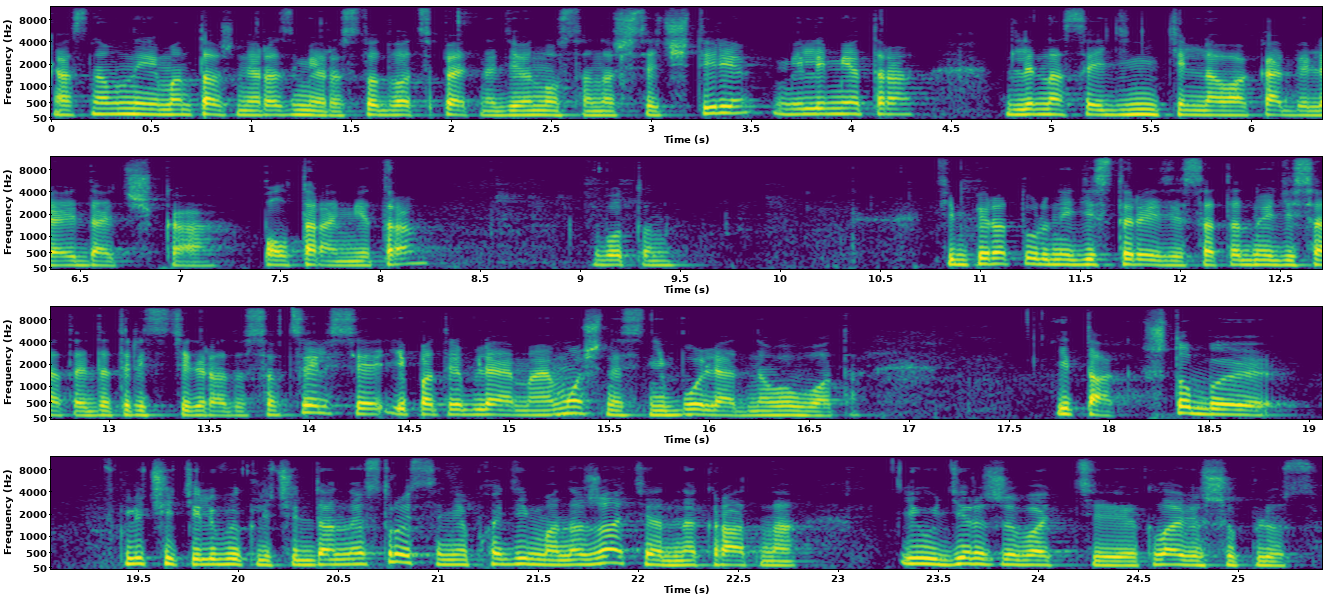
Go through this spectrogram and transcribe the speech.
Основные монтажные размеры 125 на 90 на 64 миллиметра. Длина соединительного кабеля и датчика 1,5 метра. Вот он. Температурный гистерезис от 1,1 до 30 градусов Цельсия и потребляемая мощность не более 1 Вт. Итак, чтобы включить или выключить данное устройство, необходимо нажать однократно и удерживать э, клавишу плюс.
